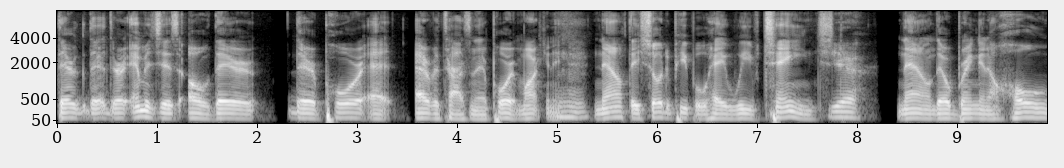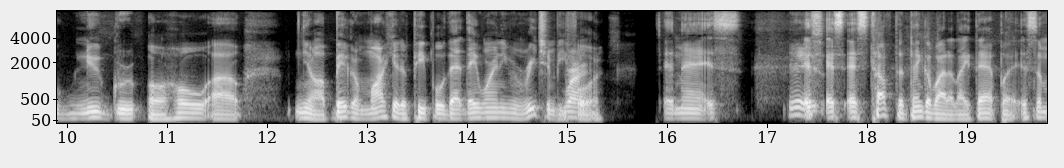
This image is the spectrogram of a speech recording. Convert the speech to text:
their their their images oh they're they're poor at advertising they're poor at marketing Mhm. now if they show the people hey we've changed yeah. Now they'll bring in a whole new group or a whole uh you know a bigger market of people that they weren't even reaching before. And man, it's Yeah, it's, it's, it's it's tough to think about it like that, but it's a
